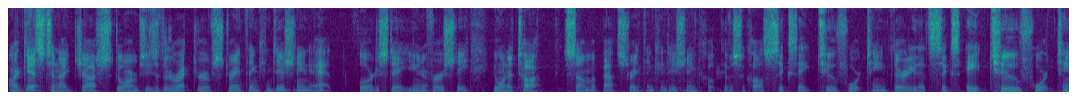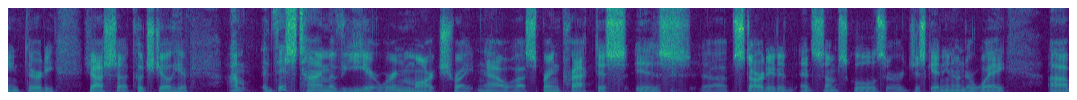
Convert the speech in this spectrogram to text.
Our guest tonight, Josh Storms, he's the director of strength and conditioning at Florida State University. You want to talk some about strength and conditioning, call, give us a call, 682 1430. That's 682 1430. Josh, uh, Coach Joe here. Um, this time of year, we're in March right now. Uh, spring practice is uh, started in, in, some schools or just getting underway. Uh,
